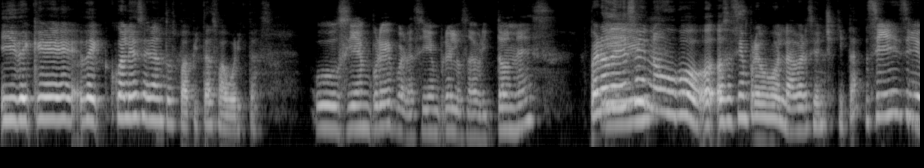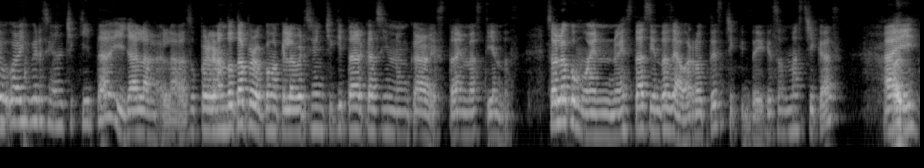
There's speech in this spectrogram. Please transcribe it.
¿Y de qué, de cuáles eran tus papitas favoritas? Uh, siempre, para siempre, los abritones. Pero de ese no hubo, o, sea, siempre hubo la versión chiquita. Sí, sí, hay versión chiquita y ya la, la super grandota, pero como que la versión chiquita casi nunca está en las tiendas. Solo como en estas tiendas de abarrotes de que son más chicas. Ahí.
